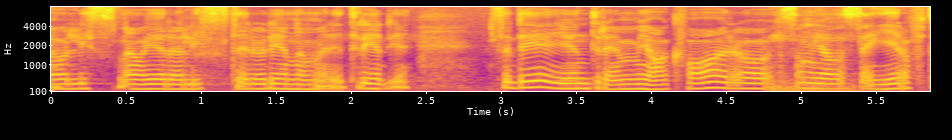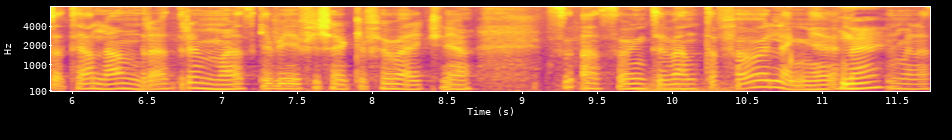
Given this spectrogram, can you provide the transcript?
Ja. och lyssna och göra listor och det ena med det tredje. Så det är ju en dröm jag har kvar och som jag säger ofta till alla andra, drömmar ska vi försöka förverkliga. Så, alltså inte vänta för länge medan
